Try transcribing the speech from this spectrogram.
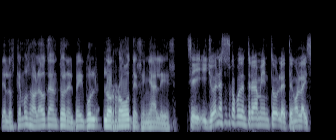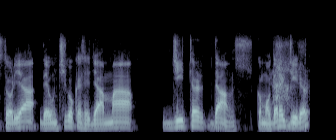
de los que hemos hablado tanto en el béisbol, los robos de señales. Sí, y yo en estos campos de entrenamiento le tengo la historia de un chico que se llama Jeter Downs, como Derek ah, Jeter.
